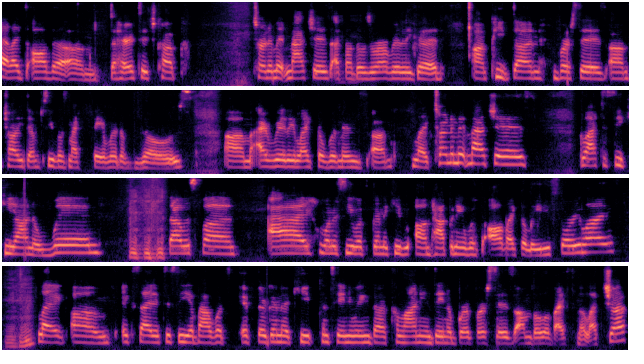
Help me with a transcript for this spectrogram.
I liked all the um the Heritage Cup tournament matches. I thought those were all really good. Um, Pete Dunne versus um, Charlie Dempsey was my favorite of those. Um, I really like the women's um, like tournament matches. Glad to see Kiana win. that was fun. I want to see what's going to keep um, happening with all like the ladies storylines. hmm Like, um, excited to see about what's if they're going to keep continuing the Kelani and Dana Brooke versus um Lola Vice and Elektra.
